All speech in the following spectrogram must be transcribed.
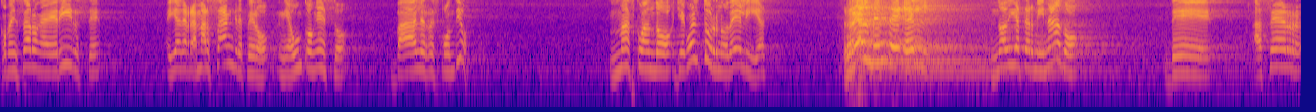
comenzaron a herirse y a derramar sangre, pero ni aún con eso Baal le respondió. Mas cuando llegó el turno de Elías, realmente él no había terminado de hacer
